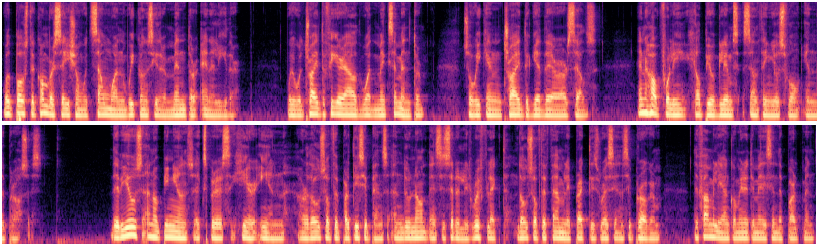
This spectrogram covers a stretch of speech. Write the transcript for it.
will post a conversation with someone we consider a mentor and a leader. We will try to figure out what makes a mentor so we can try to get there ourselves and hopefully help you glimpse something useful in the process. The views and opinions expressed herein are those of the participants and do not necessarily reflect those of the Family Practice Residency Program, the Family and Community Medicine Department,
